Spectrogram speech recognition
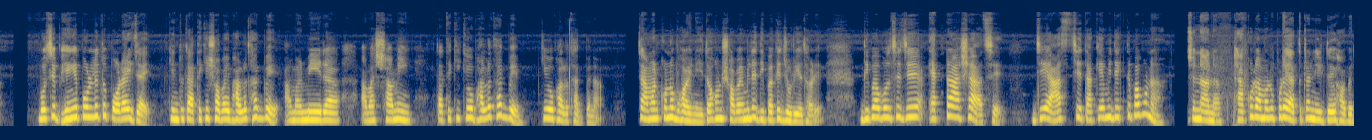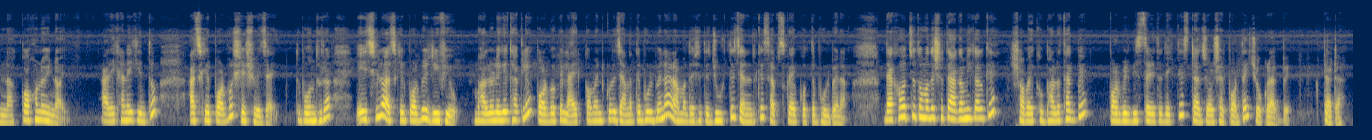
বলছে, ভেঙে পড়লে তো পড়াই যায় কিন্তু তাতে কি সবাই ভালো থাকবে? আমার মেয়েরা আমার স্বামী তাতে কি কেউ ভালো থাকবে? কেউ ভালো থাকবে না। বলছে, আমার কোনো ভয় নেই। তখন সবাই মিলে দীপাকে জড়িয়ে ধরে। দীপা বলছে যে একটা আশা আছে। যে আসছে তাকে আমি দেখতে পাবো না? না না ঠাকুর আমার উপরে এতটা নির্দয় হবেন না। কখনোই নয়। আর এখানেই কিন্তু আজকের পর্ব শেষ হয়ে যায়। তো বন্ধুরা, এই ছিল আজকের পর্বের রিভিউ ভালো লেগে থাকলে পর্বকে লাইক কমেন্ট করে জানাতে ভুলবে না আর আমাদের সাথে জুড়তে চ্যানেলকে সাবস্ক্রাইব করতে ভুলবে না। দেখা হচ্ছে তোমাদের সাথে আগামীকালকে। সবাই খুব ভালো থাকবে। পর্বের বিস্তারিত দেখতে স্টার জলসার পর্দায় চোখ রাখবে। টাটা।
